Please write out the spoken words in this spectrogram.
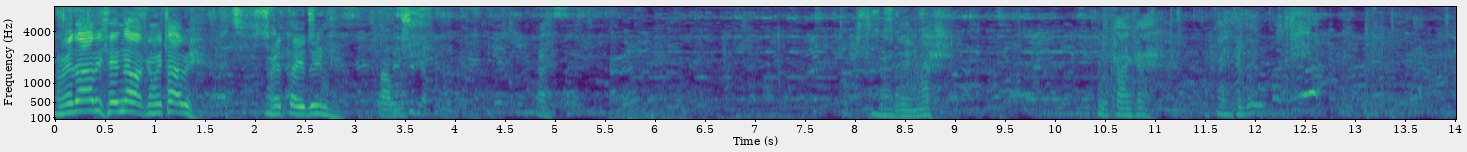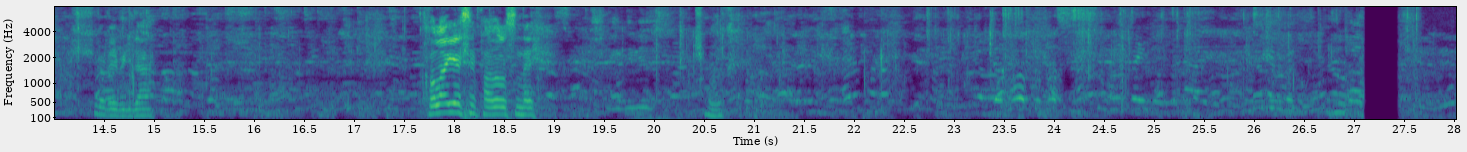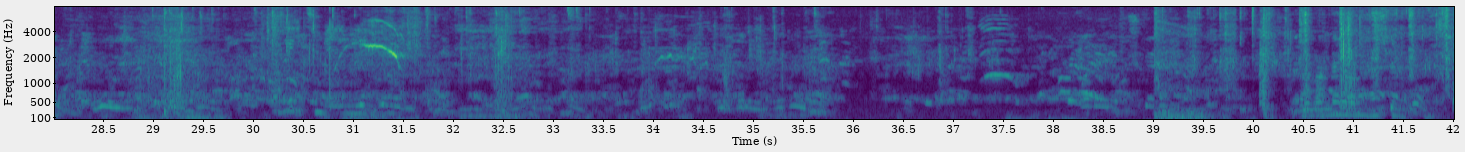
Mehmet abi senin de bak Mehmet abi. Mehmet dayı duyun. Tamam. Heh. Neredeyim var? Dur kanka. Kanka da. Şöyle bir daha. Kolay gelsin pazar olsun dayı. Hoş bulduk.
